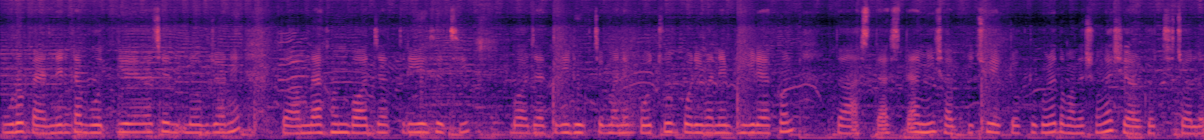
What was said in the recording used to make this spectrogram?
পুরো প্যান্ডেলটা ভর্তি হয়ে গেছে লোকজনে। তো আমরা এখন বরযাত্রী এসেছি। বরযাত্রী ঢুকছে মানে প্রচুর পরিমাণে ভিড় এখন। তো আস্তে আস্তে আমি সব কিছু একটু একটু করে তোমাদের সঙ্গে শেয়ার করছি, চলো।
